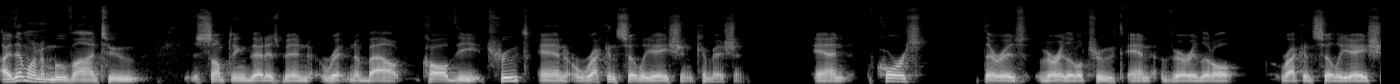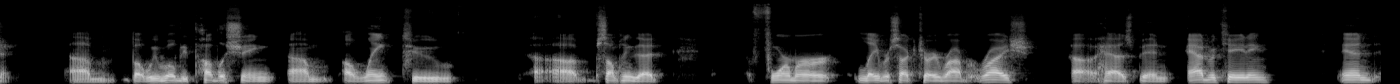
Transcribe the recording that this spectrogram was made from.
I then want to move on to something that has been written about called the Truth and Reconciliation Commission. And of course, there is very little truth and very little reconciliation. Um, but we will be publishing um, a link to uh, something that former Labor Secretary Robert Reich uh, has been advocating. And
